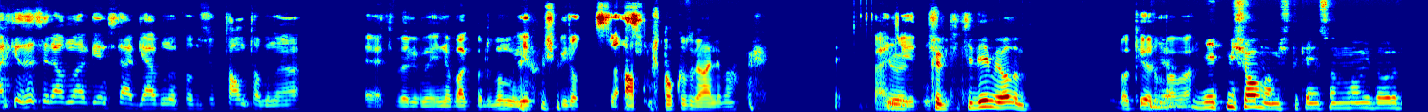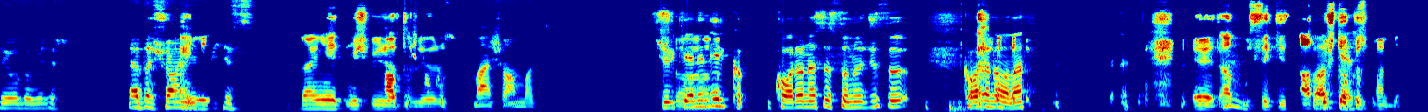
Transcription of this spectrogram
Herkese selamlar gençler. Gel bunu konuşup tam tamına. Evet bölüme yine bakmadım ama 71 olması lazım. 69 galiba. Bence 71. 42 değil mi oğlum? Bakıyorum Ya, baba. 70 olmamıştık en son Mami doğru diyor olabilir. Ya da şu an Ben 70'iz. Ben 71 69. hatırlıyorum. Ben şu an baktım. Türkiye'nin an- ilk ko- koronası sunucusu korona olan Evet 68. 69 pardon.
